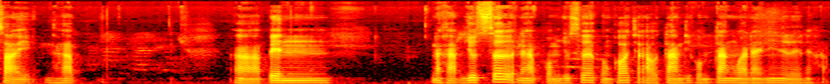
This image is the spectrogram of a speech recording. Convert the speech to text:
ใส่นะครับเป็นนะครับ user นะครับ ผม user ผมก็จะเอาตามที่ผมตั้งไว้ได้นี่เลยนะครับ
